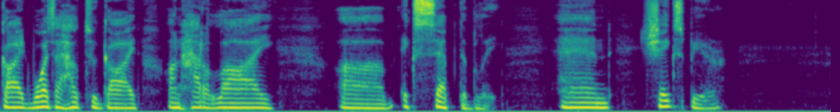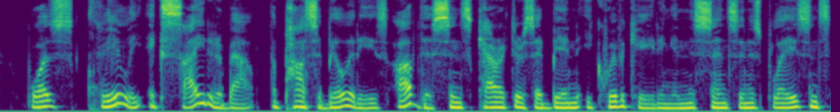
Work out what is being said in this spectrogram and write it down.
guide was a how to guide on how to lie uh, acceptably. And Shakespeare was clearly excited about the possibilities of this since characters had been equivocating in this sense in his plays since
